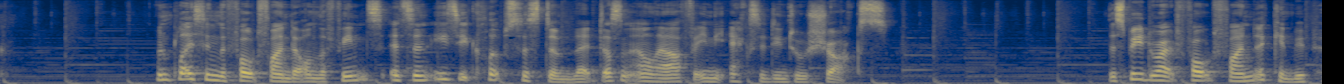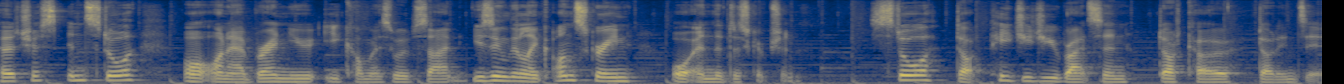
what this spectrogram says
When placing the fault finder on the fence, it's an easy clip system that doesn't allow for any accidental shocks. The SpeedRite fault finder can be purchased in-store or on our brand new e-commerce website using the link on screen or in the description store.pggwrightson.co.nz.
